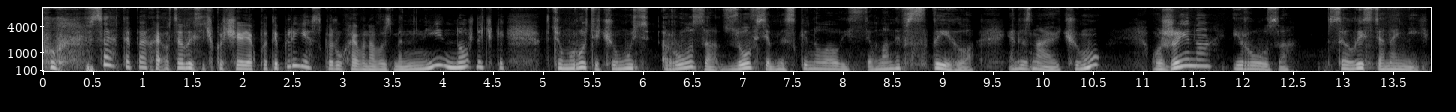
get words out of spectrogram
Фух, все, тепер хай оце лисичко ще як потепліє, скажу, хай вона візьме ні, ножнички. В цьому році чомусь роза зовсім не скинула листя. Вона не встигла. Я не знаю чому. Ожина і роза. Все листя на ній.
